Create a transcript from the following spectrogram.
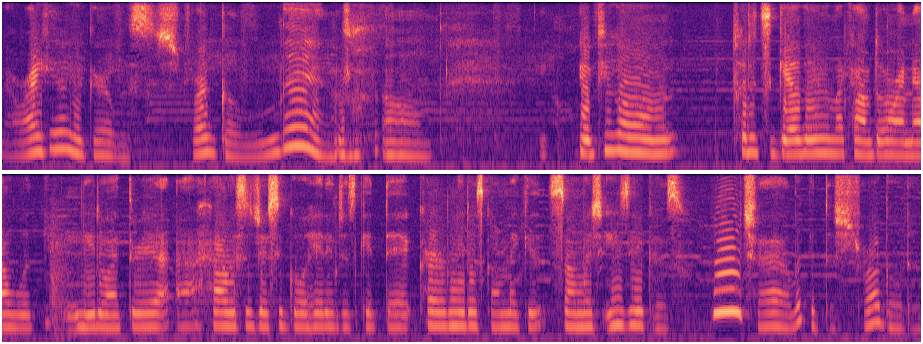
Now, right here, your girl was struggling. um, if you gonna put it together like how I'm doing right now with needle and thread, I, highly suggest you go ahead and just get that curved needle. It's gonna make it so much easier. Cause, woo, child, look at the struggle. The,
